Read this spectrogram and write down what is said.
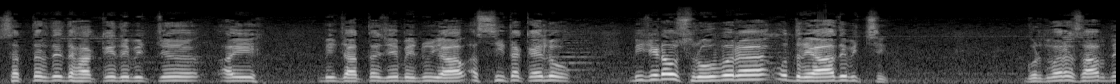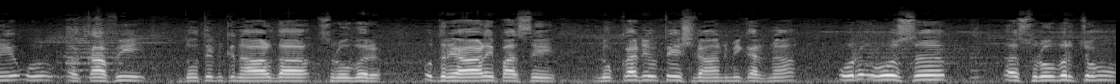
70 ਦੇ ਦਹਾਕੇ ਦੇ ਵਿੱਚ ਆਈ ਵੀ ਜਦ ਤੱਕ ਜੇ ਮੈਨੂੰ ਯਾਦ 80 ਤੱਕ ਕਹਿ ਲੋ ਵੀ ਜਿਹੜਾ ਉਹ ਸਰੋਵਰ ਹੈ, ਉਹ ਦਰਿਆ ਦੇ ਵਿੱਚ ਸੀ। ਗੁਰਦੁਆਰਾ ਸਾਹਿਬ ਨੇ ਉਹ ਕਾਫੀ ਦੋ ਤਿੰਨ ਕਨਾਲ ਦਾ ਸਰੋਵਰ ਉਹ ਦਰਿਆ ਵਾਲੇ ਪਾਸੇ ਲੋਕਾਂ ਨੇ ਉੱਤੇ ਇਸ਼ਨਾਨ ਵੀ ਕਰਨਾ ਔਰ ਉਸ ਸਰੋਵਰ ਚੋਂ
